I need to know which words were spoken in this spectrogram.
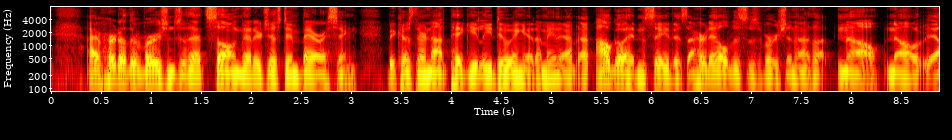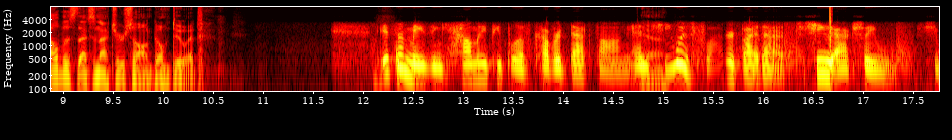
I've heard other versions of that song that are just embarrassing because they're not Peggy Lee doing it. I mean, I, I'll go ahead and say this. I heard Elvis's version and I thought, no, no, Elvis, that's not your song. Don't do it. it's amazing how many people have covered that song and Yeah. she was flattered by that she actually she,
